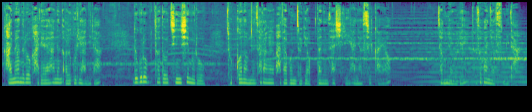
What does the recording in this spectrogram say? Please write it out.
가면으로 가려야 하는 얼굴이 아니라 누구로부터도 진심으로 조건 없는 사랑을 받아본 적이 없다는 사실이 아니었을까요? 정여울의 도서관이었습니다.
